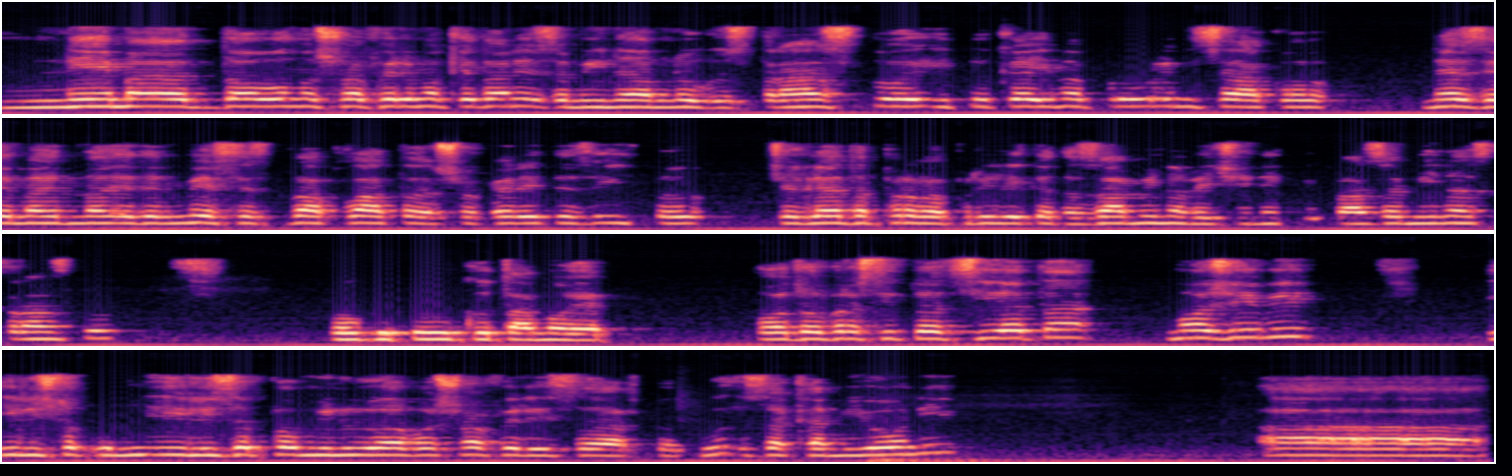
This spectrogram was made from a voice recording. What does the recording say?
нема доволно шофери Македонија, заминаа многу странство и тука има проблеми се ако не зема една, еден месец, два плата шоферите за исто че гледа прва прилика да замина, веќе некој па замина странство, колку толку таму е подобра ситуацијата, може би, или со или за поминува во шофери за автобус, за камиони. А,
